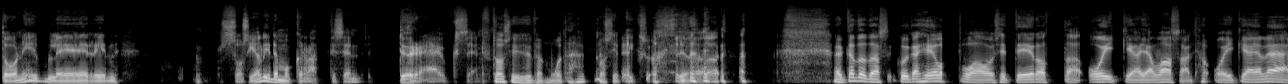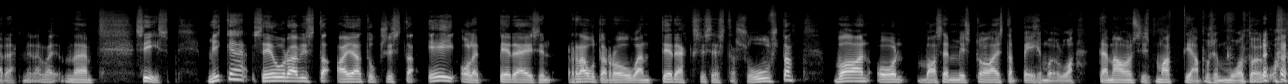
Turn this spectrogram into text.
Tony Blairin sosiaalidemokraattisen töräyksen. Tosi hyvä muuten, tosi piksua. Katsotaan, kuinka helppoa on sitten erottaa oikea ja vasan, oikea ja väärä. Siis, mikä seuraavista ajatuksista ei ole peräisin rautarouvan teräksisestä suusta, vaan on vasemmistolaista pehmoilua? Tämä on siis Matti Apusen muotoilua.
